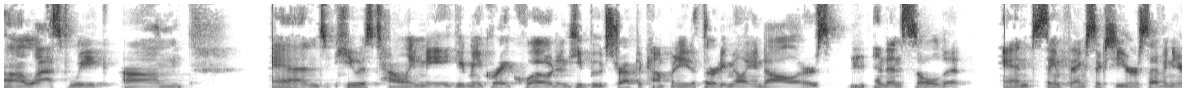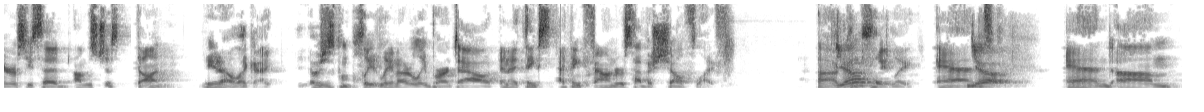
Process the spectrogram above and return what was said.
uh, last week, um, and he was telling me, he gave me a great quote, and he bootstrapped a company to thirty million dollars and then sold it. And same thing, six years, seven years. He said, "I was just done." You know, like I, I was just completely and utterly burnt out. And I think I think founders have a shelf life, uh, yeah. completely. And yeah, and um,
